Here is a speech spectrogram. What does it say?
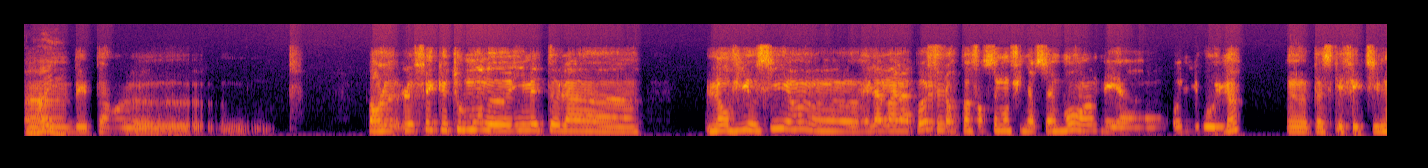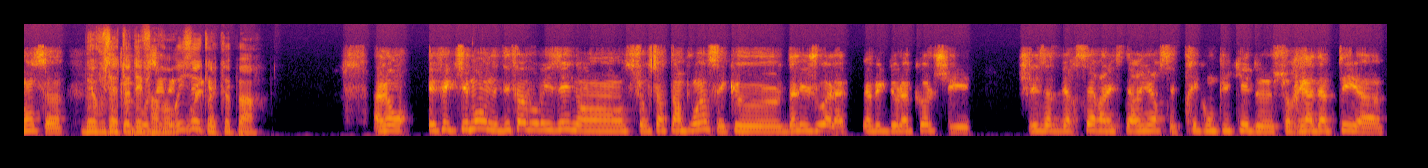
Ah oui. par, par le, le fait que tout le monde y mette la l'envie aussi hein, et la main à la poche. Alors pas forcément financièrement, hein, mais au niveau humain, parce qu'effectivement, ça, Mais vous Ça êtes défavorisé quelque part. Alors, effectivement, on est défavorisé dans, sur certains points. C'est que d'aller jouer avec de la colle chez, chez les adversaires à l'extérieur, c'est très compliqué de se réadapter à,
